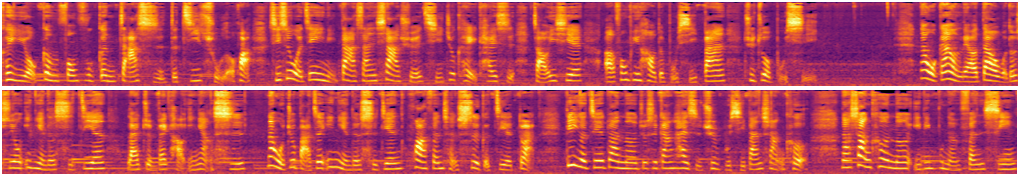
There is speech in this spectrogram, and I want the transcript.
可以有更丰富、更扎实的基础的话，其实我建议你大三下学期就可以开始找一些呃风评好的补习班去做补习。那我刚有聊到，我都是用一年的时间来准备考营养师。那我就把这一年的时间划分成四个阶段。第一个阶段呢，就是刚开始去补习班上课。那上课呢，一定不能分心，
